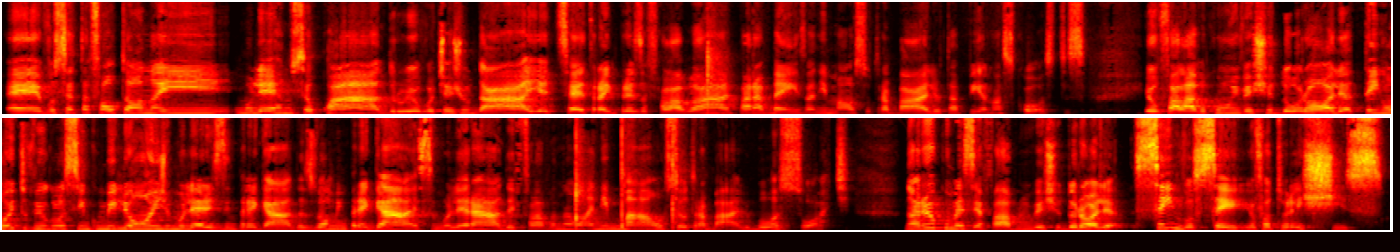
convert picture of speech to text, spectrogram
é, você tá faltando aí mulher no seu quadro, eu vou te ajudar e etc. A empresa falava: ah, parabéns, animal, seu trabalho, tapinha nas costas. Eu falava com o investidor: olha, tem 8,5 milhões de mulheres empregadas, vamos empregar essa mulherada? Ele falava: não, animal, seu trabalho, boa sorte. Na hora eu comecei a falar para o investidor: olha, sem você eu faturei X.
